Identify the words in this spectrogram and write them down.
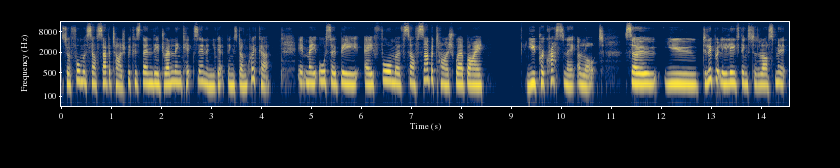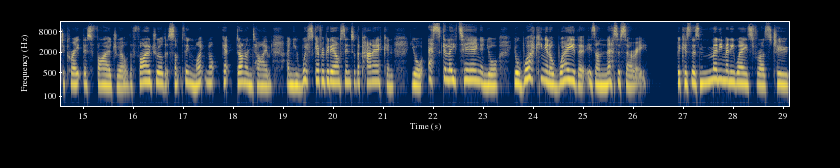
So a form of self sabotage because then the adrenaline kicks in and you get things done quicker. It may also be a form of self sabotage whereby you procrastinate a lot. So you deliberately leave things to the last minute to create this fire drill, the fire drill that something might not get done in time, and you whisk everybody else into the panic and you're escalating and you're you're working in a way that is unnecessary. Because there's many, many ways for us to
